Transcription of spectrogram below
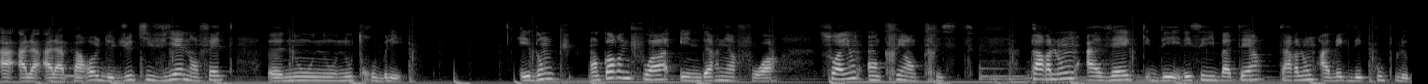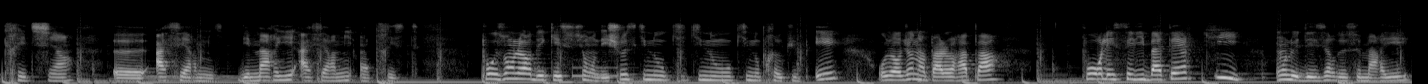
à, la, parole de Dieu, qui viennent en fait euh, nous, nous, nous troubler. Et donc, encore une fois et une dernière fois, soyons ancrés en Christ. Parlons avec les célibataires, parlons avec des couples chrétiens euh, affermis, des mariés affermis en Christ. Posons-leur des questions, des choses qui nous, qui, nous, qui nous préoccupent. Et aujourd'hui, on n'en parlera pas pour les célibataires qui ont le désir de se marier.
